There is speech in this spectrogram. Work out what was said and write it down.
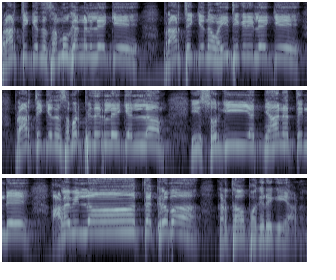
പ്രാർത്ഥിക്കുന്ന സമൂഹങ്ങളിലേക്ക് പ്രാർത്ഥിക്കുന്ന വൈദികരിലേക്ക് പ്രാർത്ഥിക്കുന്ന സമർപ്പിതരിലേക്ക് എല്ലാം ഈ സ്വർഗീയ ജ്ഞാനത്തിന്റെ അളവില്ലാത്ത കൃപ കർത്താവ് പകരുകയാണ്.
